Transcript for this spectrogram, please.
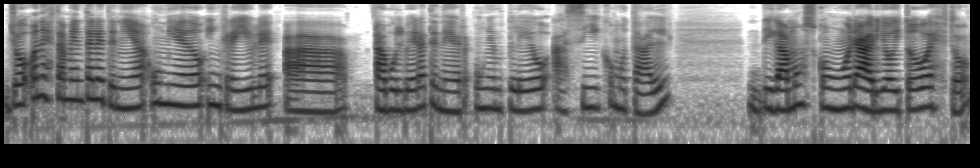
Yo honestamente le tenía un miedo increíble a a volver a tener un empleo así como tal, digamos con un horario y todo esto,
